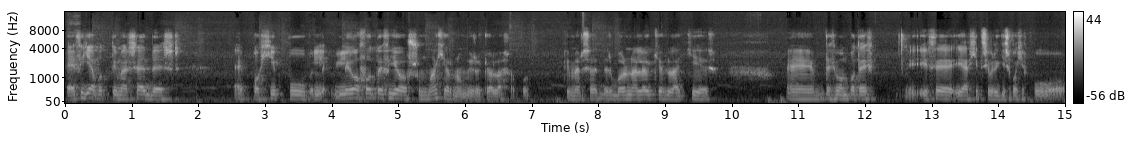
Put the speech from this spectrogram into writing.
έφυγε από τη Mercedes εποχή που λίγο αφού έφυγε ο Σουμάχερ νομίζω κιόλας από τη Mercedes μπορεί να λέω και βλακίες. Ε, δεν θυμάμαι πότε ήρθε η αρχή της υβριδικής εποχής που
